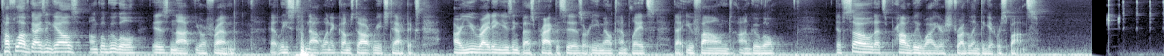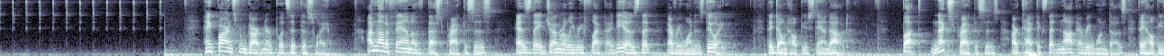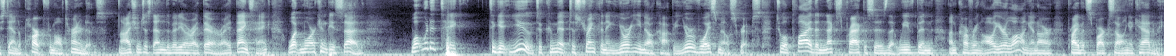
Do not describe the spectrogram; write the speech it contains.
Tough love, guys and gals. Uncle Google is not your friend, at least not when it comes to outreach tactics. Are you writing using best practices or email templates that you found on Google? If so, that's probably why you're struggling to get response. Hank Barnes from Gartner puts it this way. I'm not a fan of best practices, as they generally reflect ideas that everyone is doing. They don't help you stand out. But next practices are tactics that not everyone does. They help you stand apart from alternatives. Now, I should just end the video right there, right? Thanks, Hank. What more can be said? What would it take to get you to commit to strengthening your email copy, your voicemail scripts, to apply the next practices that we've been uncovering all year long in our private Spark Selling Academy?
